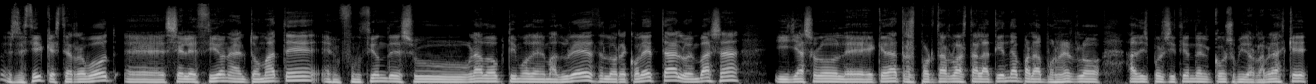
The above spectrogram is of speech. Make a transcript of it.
Es decir, que este robot eh, selecciona el tomate en función de su grado óptimo de madurez, lo recolecta, lo envasa y ya solo le queda transportarlo hasta la tienda para ponerlo a disposición del consumidor. La verdad es que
